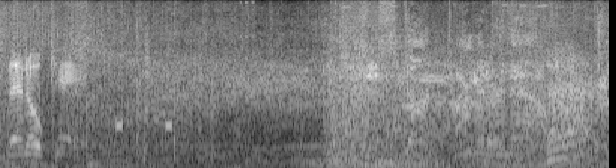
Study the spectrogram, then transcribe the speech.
Well, then, okay. She's stunned. Target her now.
